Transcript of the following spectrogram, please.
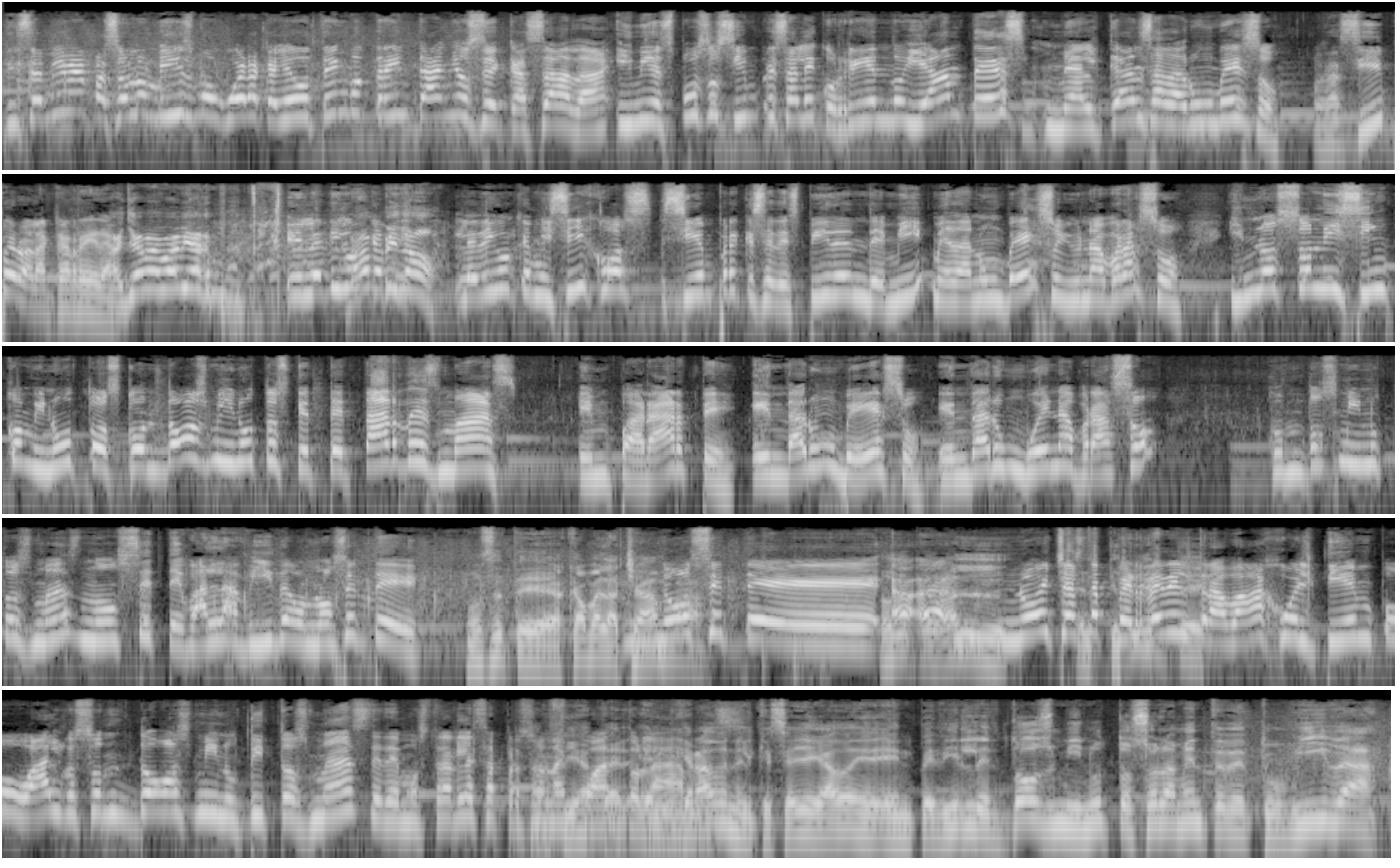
Dice, a mí me pasó lo mismo, güera callado. Tengo 30 años de casada y mi esposo siempre sale corriendo y antes me alcanza a dar un beso. O sea, sí, pero a la carrera. ¡Allá me va bien! Y le digo, que le digo que mis hijos, siempre que se despiden de mí, me dan un beso y un abrazo. Y no son ni cinco minutos, con dos minutos que te tardes más en pararte, en dar un beso, en dar un buen abrazo. Con dos minutos más no se te va la vida o no se te... No se te acaba la chamba. No se te... No se te va el- no echaste a perder cliente. el trabajo, el tiempo o algo. Son dos minutitos más de demostrarle a esa persona Fíjate, cuánto el, la el grado en el que se ha llegado en, en pedirle dos minutos solamente de tu vida.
